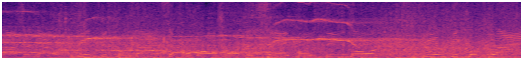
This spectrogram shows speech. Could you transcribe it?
враження. Він відмовляється продовжувати цей поєдинок. Він відмовляється від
